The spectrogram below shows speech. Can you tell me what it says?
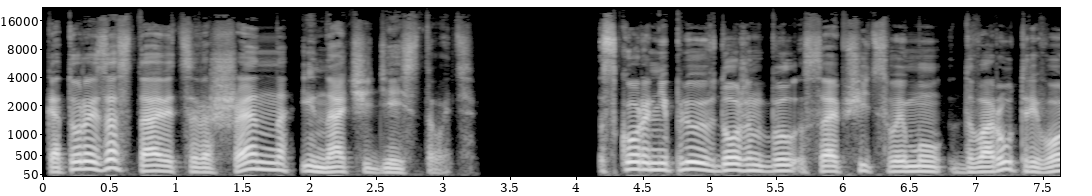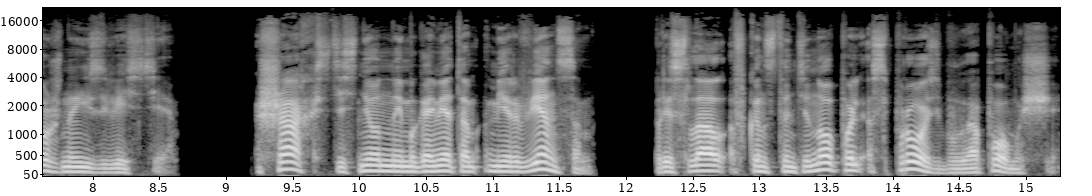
которые заставят совершенно иначе действовать. Скоро Неплюев должен был сообщить своему двору тревожное известие. Шах, стесненный Магометом Мирвенцем, прислал в Константинополь с просьбой о помощи.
